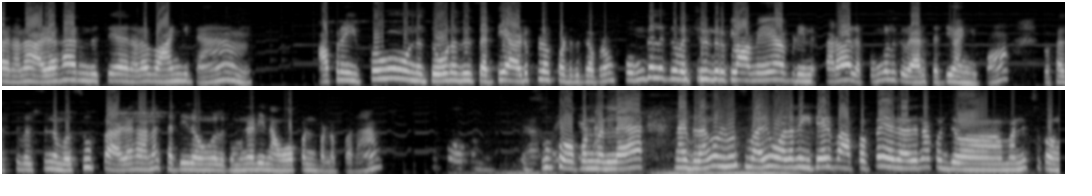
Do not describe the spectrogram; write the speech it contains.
அதனால அழகா இருந்துச்சு. அதனால வாங்கிட்டேன். அப்புறம் இப்பவும் ஒண்ணு தோணுது. சட்டியை அடுப்புல போட்டதுக்கு அப்புறம் பொங்கலுக்கு வச்சிருந்துருக்கலாமே அப்படின்னு. பரவாயில்ல பொங்கலுக்கு வேற சட்டி வாங்கிப்போம். இப்போ ஃபர்ஸ்ட் ஃபர்ஸ்ட் நம்ம சூப்பர் அழகான சட்டியில உங்களுக்கு முன்னாடி நான் ஓபன் பண்ண போறேன். சூப் ஓபன் பண்ணல. நான் இப்பதாங்க லூஸ் மாதிரி உளறிக்கிட்டே இருப்பேன். அப்பப்ப ஏதாவதுன்னா கொஞ்சம் மன்னிச்சுக்கோங்க.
